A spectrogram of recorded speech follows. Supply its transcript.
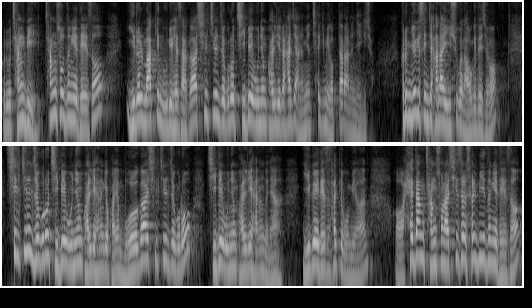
그리고 장비, 장소 등에 대해서 일을 맡긴 우리 회사가 실질적으로 지배, 운영, 관리를 하지 않으면 책임이 없다라는 얘기죠. 그럼 여기서 이제 하나의 이슈가 나오게 되죠. 실질적으로 지배, 운영, 관리하는 게 과연 뭐가 실질적으로 지배, 운영, 관리하는 거냐. 이거에 대해서 살펴보면 어, 해당 장소나 시설 설비 등에 대해서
